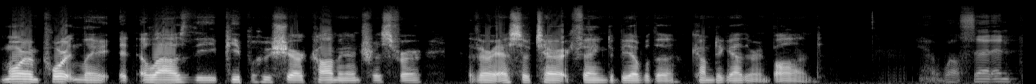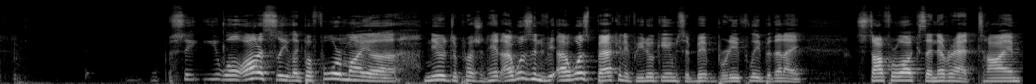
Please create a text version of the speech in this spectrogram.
more importantly, it allows the people who share common interests for a very esoteric thing to be able to come together and bond well said. And see, well, honestly, like before my uh, near depression hit, I was in, I was back into video games a bit briefly, but then I stopped for a while because I never had time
